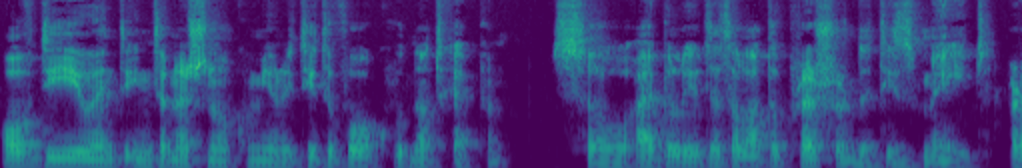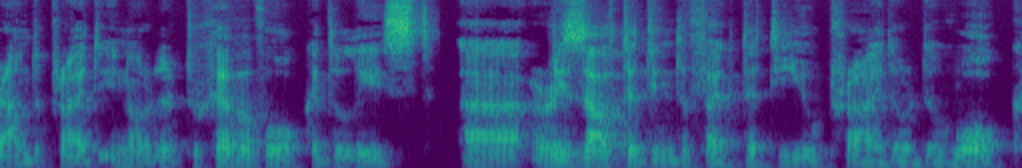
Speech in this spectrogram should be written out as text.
of the EU and the international community, the work would not happen. So I believe that a lot of pressure that is made around the Pride in order to have a walk at the least uh, resulted in the fact that the EU Pride or the walk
